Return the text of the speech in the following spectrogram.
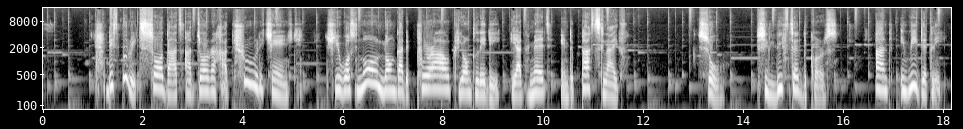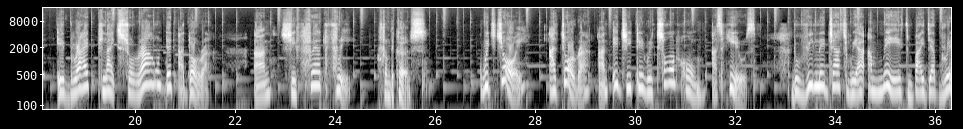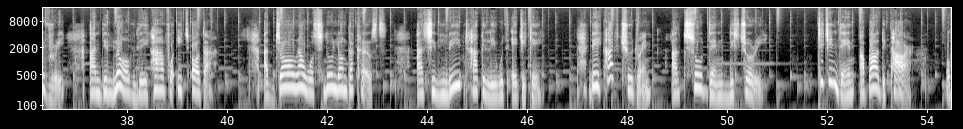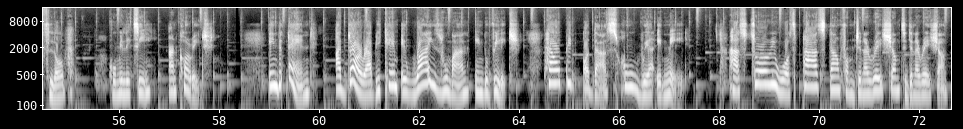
The spirit saw that Adaora had truly changed. She was no longer the proud young lady he had met in the past life. So she lifted the curse, and immediately a bright light surrounded Adaora and she felt free from the curse. With joy, Adaora and Ejike returned home as heroes. The villagers were amazed by their bravery and the love they have for each other. Adaora was no longer cursed and she lived happily with Ejike. They had children and told them the story, teaching them about the power of love, humility, and courage. In the end, Adaora became a wise woman in the village, helping others who were in need. Her story was passed down from generation to generation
